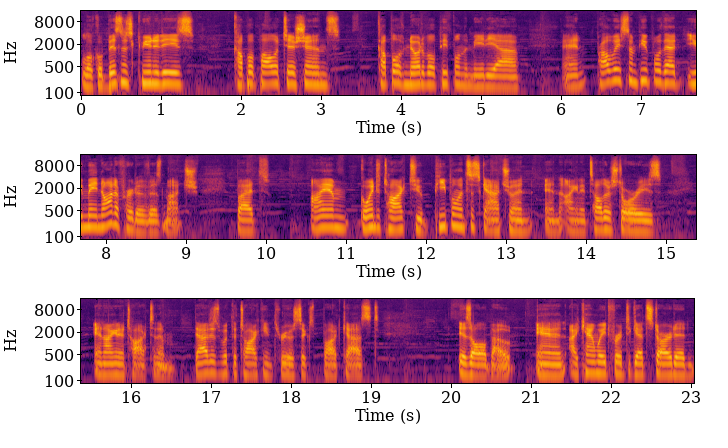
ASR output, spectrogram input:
local business communities, a couple of politicians, a couple of notable people in the media, and probably some people that you may not have heard of as much. But I am going to talk to people in Saskatchewan and I'm going to tell their stories and I'm going to talk to them. That is what the Talking 306 podcast is all about and I can't wait for it to get started.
